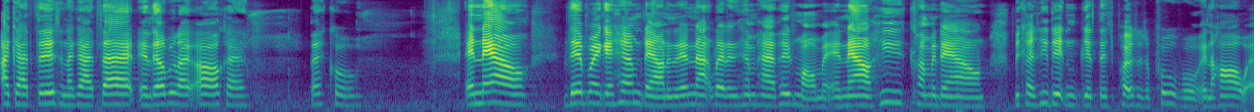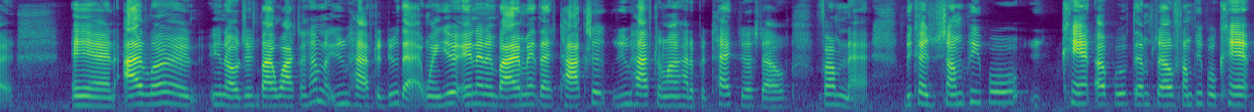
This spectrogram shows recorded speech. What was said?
I got this and I got that," and they'll be like, "Oh, okay, that's cool." And now they're bringing him down and they're not letting him have his moment. And now he's coming down because he didn't get this person's approval in the hallway. And I learned, you know, just by watching him that you have to do that. When you're in an environment that's toxic, you have to learn how to protect yourself from that. Because some people can't uproot themselves, some people can't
